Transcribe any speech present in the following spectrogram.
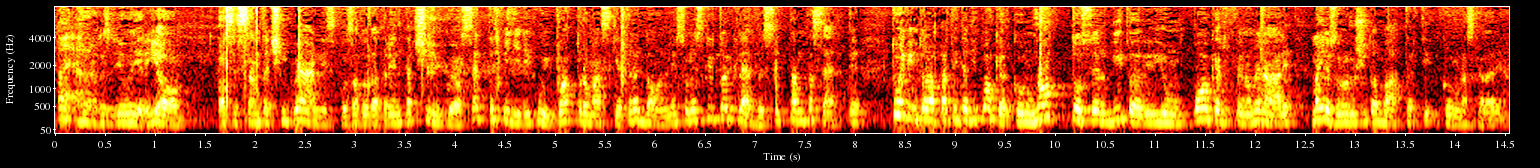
eh, allora cosa devo dire? Io ho 65 anni, sposato da 35, ho 7 figli di cui 4 maschi e 3 donne, sono iscritto al club 77, tu hai vinto la partita di poker con un 8 servito e avevi un poker fenomenale, ma io sono riuscito a batterti con una scala reale.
